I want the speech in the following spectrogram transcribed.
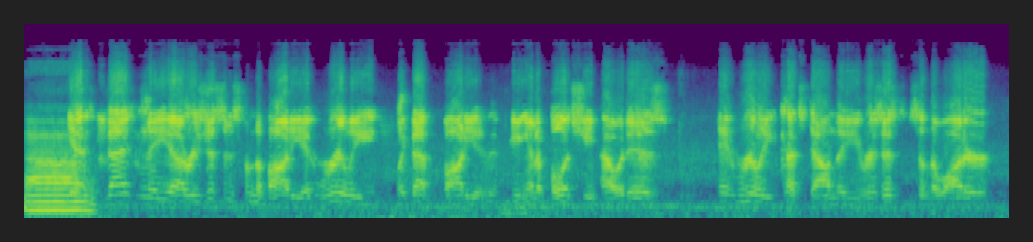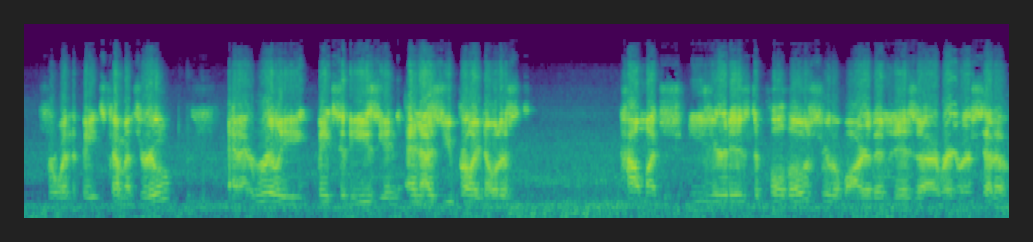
Uh, yeah, that and the uh, resistance from the body, it really, like that body being in a bullet shape, how it is, it really cuts down the resistance in the water for when the bait's coming through. And it really makes it easy. And, and as you probably noticed, how much easier it is to pull those through the water than it is a regular set of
